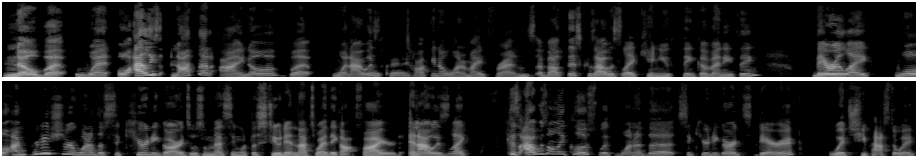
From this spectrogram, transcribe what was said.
No, but when, well, at least not that I know of, but when I was Okay. talking to one of my friends about this, because I was like, can you think of anything? They were like, well, I'm pretty sure one of the security guards was messing with a student, and that's why they got fired. And I was like, because I was only close with one of the security guards, Derek, which he passed away.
